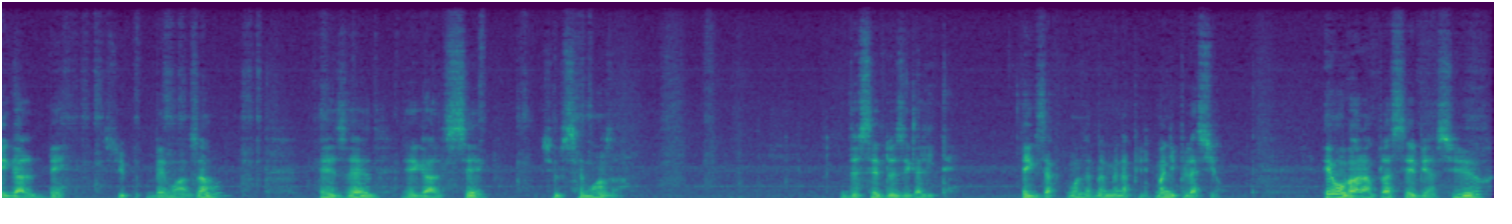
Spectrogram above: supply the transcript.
égale b sur b moins 1, et z égale c sur c moins 1. De ces deux égalités. Exactement la même manipulation. Et on va remplacer bien sûr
